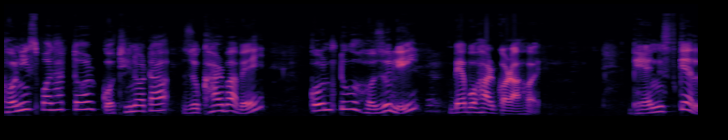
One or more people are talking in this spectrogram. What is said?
খনিজ পদাৰ্থৰ কঠিনতা জোখাৰ বাবে কোনটো সঁজুলি ব্যৱহাৰ কৰা হয়? Venn scale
